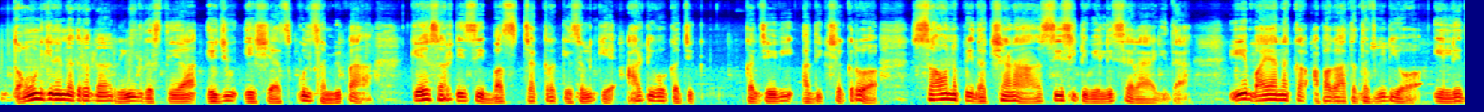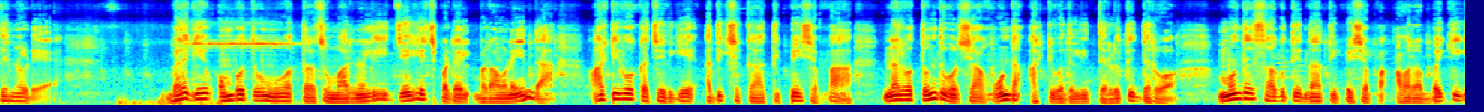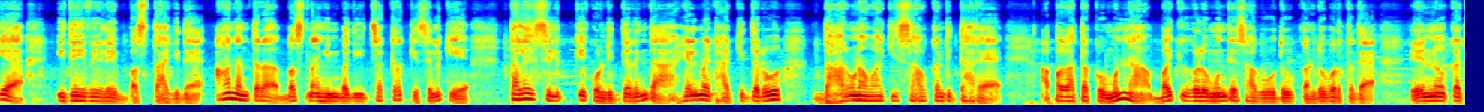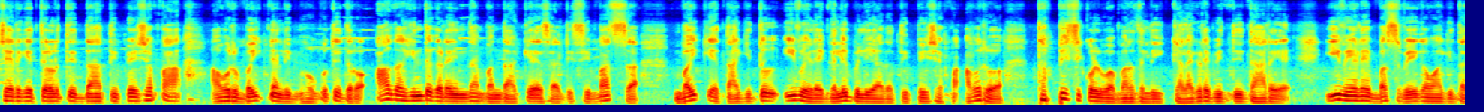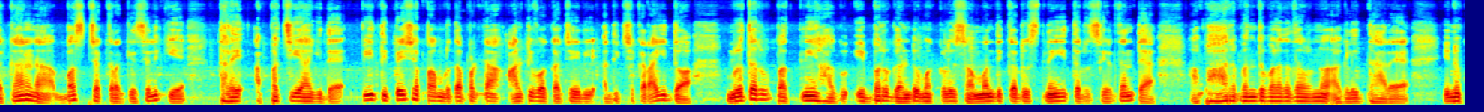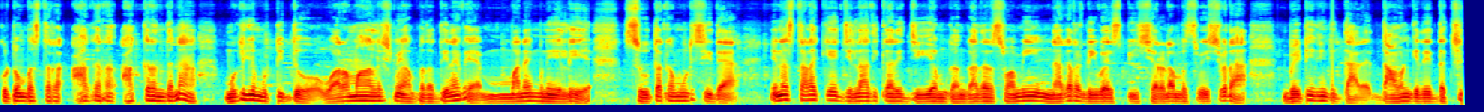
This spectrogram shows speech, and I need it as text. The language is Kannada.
ದಾವಣಗೆರೆ ನಗರದ ರಿಂಗ್ ರಸ್ತೆಯ ಎಜು ಏಷ್ಯಾ ಸ್ಕೂಲ್ ಸಮೀಪ ಕೆಎಸ್ಆರ್ಟಿಸಿ ಬಸ್ ಚಕ್ರಕ್ಕೆ ಸಿಲುಕಿ ಆರ್ಟಿಒ ಕಚಿ, ಕಚೇರಿ ಅಧೀಕ್ಷಕರು ಸಾವನ್ನಪ್ಪಿದ ಕ್ಷಣ ಸಿಸಿಟಿವಿಯಲ್ಲಿ ಸೆರೆಯಾಗಿದೆ ಈ ಭಯಾನಕ ಅಪಘಾತದ ವಿಡಿಯೋ ಇಲ್ಲಿದೆ ನೋಡಿ. ಬೆಳಗ್ಗೆ ಒಂಬತ್ತು ಮೂವತ್ತರ ಸುಮಾರಿನಲ್ಲಿ ಜೆ ಎಚ್ ಪಟೇಲ್ ಬಡಾವಣೆಯಿಂದ ಆರ್ ಟಿ ಒ ಕಚೇರಿಗೆ ಅಧೀಕ್ಷಕ ತಿಪ್ಪೇಶಪ್ಪ ನಲವತ್ತೊಂದು ವರ್ಷ ಹೋಂಡಾ ಆಕ್ಟಿವಾದಲ್ಲಿ ತೆರಳುತ್ತಿದ್ದರು. ಮುಂದೆ ಸಾಗುತ್ತಿದ್ದ ತಿಪ್ಪೇಶಪ್ಪ ಅವರ ಬೈಕಿಗೆ ಇದೇ ವೇಳೆ ಬಸ್ ತಾಗಿದೆ. ಆ ನಂತರ ಬಸ್ನ ಹಿಂಬದಿ ಚಕ್ರಕ್ಕೆ ಸಿಲುಕಿ ತಲೆ ಸಿಲುಕಿಕೊಂಡಿದ್ದರಿಂದ ಹೆಲ್ಮೆಟ್ ಹಾಕಿದ್ದರೂ ದಾರುಣವಾಗಿ ಸಾವು ಕಂಡಿದ್ದಾರೆ ಅಪಘಾತಕ್ಕೂ ಮುನ್ನ ಬೈಕ್ಗಳು ಮುಂದೆ ಸಾಗುವುದು ಕಂಡುಬರುತ್ತದೆ. ಇನ್ನು ಕಚೇರಿಗೆ ತೆರಳುತ್ತಿದ್ದ ತಿಪ್ಪೇಶಪ್ಪ ಅವರು ಬೈಕ್ನಲ್ಲಿ ಹೋಗುತ್ತಿದ್ದರು. ಆಗ ಹಿಂದುಗಡೆಯಿಂದ ಬಂದ K S T C bus ಬೈಕ್ಗೆ ತಾಗಿದ್ದು ಈ ವೇಳೆ ಗಲಿಬಿಲಿಯಾದ ತಿಪ್ಪೇಶಪ್ಪ ಅವರು ತಪ್ಪಿಸಿಕೊಳ್ಳುವ ಭರದಲ್ಲಿ ಕೆಳಗಡೆ ಬಿದ್ದಿದ್ದಾರೆ. ಈ ವೇಳೆ ಬಸ್ ವೇಗವಾಗಿದ್ದ ಕಾರಣ ಬಸ್ ಚಕ್ರಕ್ಕೆ ಸಿಲುಕಿ ತಲೆ ಅಪ್ಪಚ್ಚಿಯಾಗಿದೆ. ಪಿ. ತಿಪ್ಪೇಶಪ್ಪ ಮೃತಪಟ್ಟ ಆರ್ ಟಿ ಒ ಕಚೇರಿ ಅಧೀಕ್ಷಕರಾಗಿದ್ದು ಮೃತರು ಪತ್ನಿ ಹಾಗೂ ಇಬ್ಬರು ಗಂಡು ಮಕ್ಕಳು ಸಂಬಂಧಿಕರು ಸ್ನೇಹಿತರು ಸೇರಿದಂತೆ ಅಪಾರ ಬಂಧು ಬಳಗದವರನ್ನು ಅಗಲಿದ್ದಾರೆ. ಇನ್ನು ಕುಟುಂಬಸ್ಥರ ಆಗರ, ಆಕ್ರಂದನ ಮುಗಿಲು ಮುಟ್ಟಿದ್ದು ವರಮಹಾಲಕ್ಷ್ಮಿ ಹಬ್ಬದ ದಿನವೇ ಮನೆ ಮನೆಯಲ್ಲಿ ಸೂತಕ ಮೂಡಿಸಿದೆ. ಇನ್ನು ಸ್ಥಳಕ್ಕೆ ಜಿಲ್ಲಾಧಿಕಾರಿ ಜಿ ಎಂ ಗಂಗಾಧರ ಸ್ವಾಮಿ, ನಗರ ಡಿವೈಎಸ್ಪಿ ಶರಣಬಸವೇಶ್ವರ ಭೇಟಿ ನೀಡಿದ್ದಾರೆ. ದಾವಣಗೆರೆ ದಕ್ಷಿಣ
